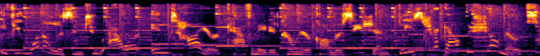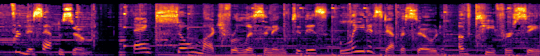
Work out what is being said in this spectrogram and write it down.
If you want to listen to our entire caffeinated career conversation, please check out the show notes for this episode. Thanks so much for listening to this latest episode of T for C.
